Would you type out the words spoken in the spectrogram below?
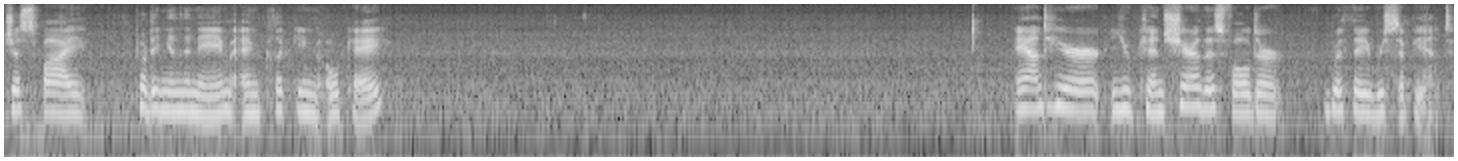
just by putting in the name and clicking OK. And here you can share this folder with a recipient.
